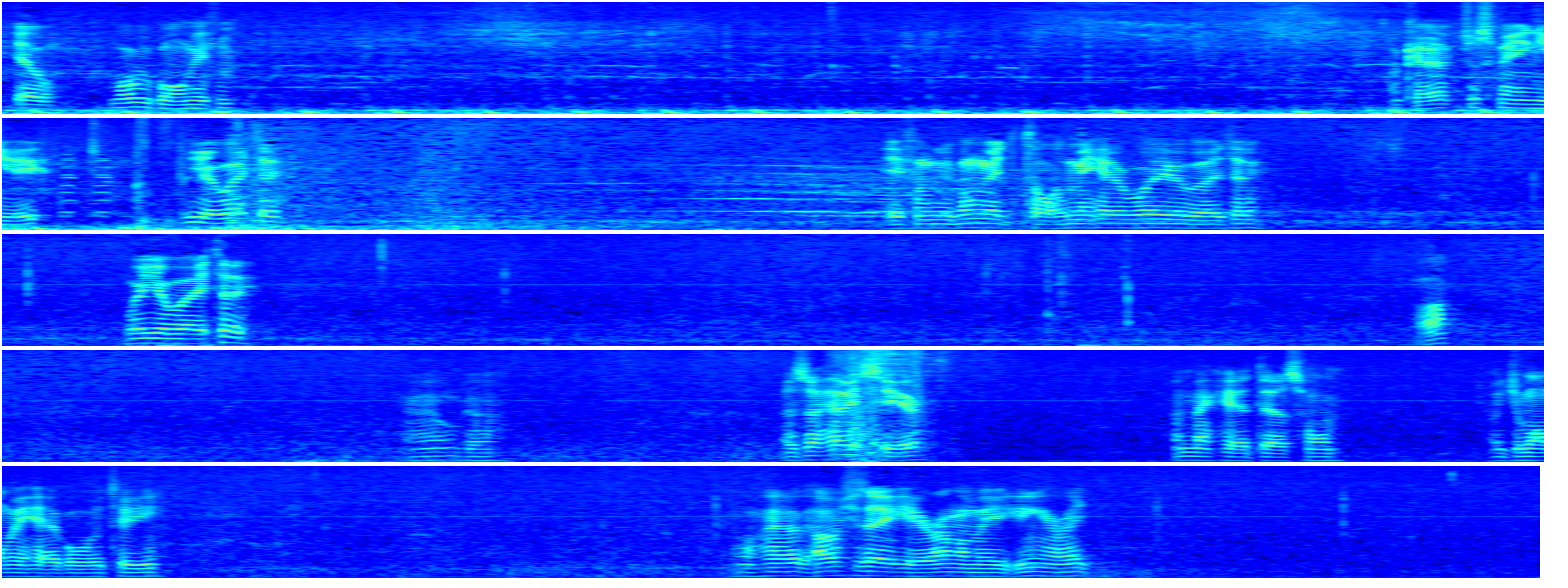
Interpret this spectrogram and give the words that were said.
Yo, where we going, Ethan? Okay, just me and you. Where you away to? Ethan, you're going to talk to me here. Where are you away to? Where are you away to? What? Okay. There's a house here. I'm head this one. Would you want me to head over to you? Okay, I'll stay here. I'm gonna meet you, alright?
